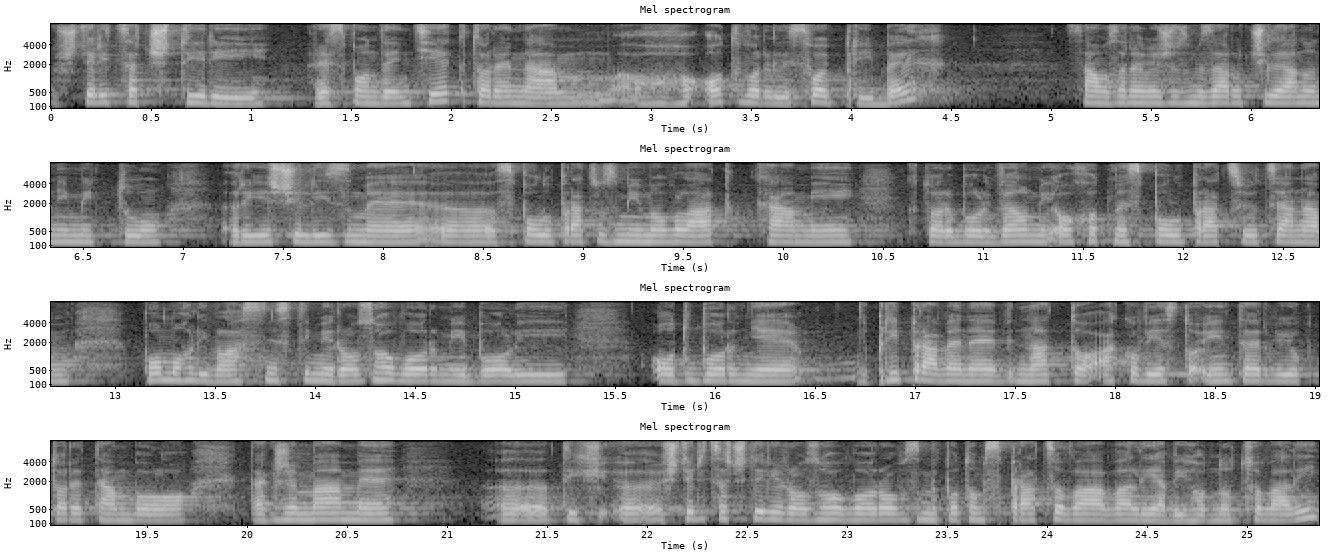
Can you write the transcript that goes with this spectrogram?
44 respondentiek, ktoré nám otvorili svoj príbeh Samozrejme, že sme zaručili anonymitu, riešili sme e, spoluprácu s mimovládkami, ktoré boli veľmi ochotné spolupracujúce a nám pomohli vlastne s tými rozhovormi, boli odborne pripravené na to, ako viesť to interviu, ktoré tam bolo. Takže máme tých 44 e, rozhovorov sme potom spracovávali a vyhodnocovali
